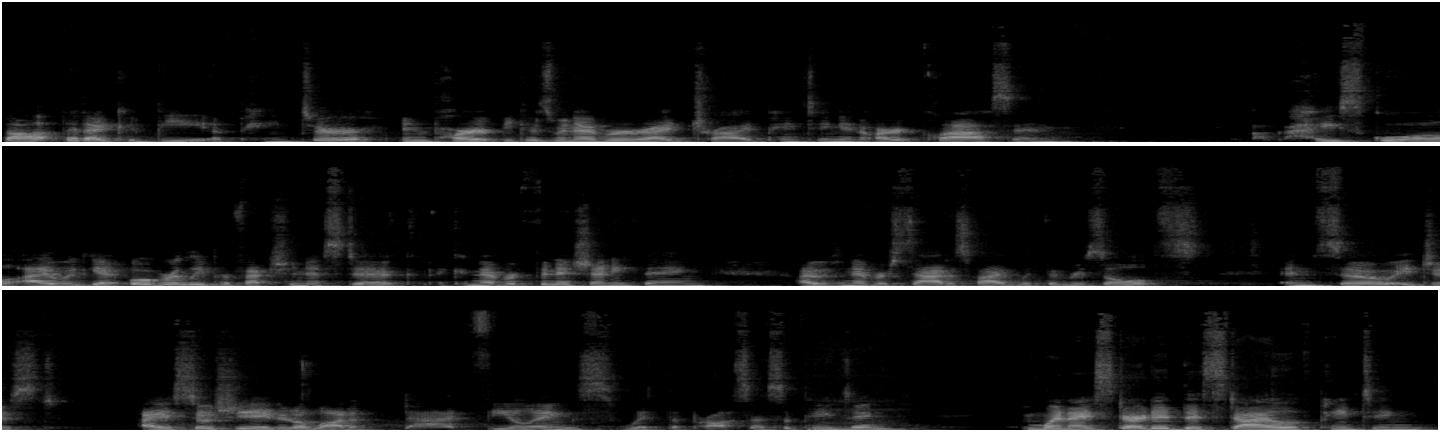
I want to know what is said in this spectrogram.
thought that I could be a painter, in part because whenever I tried painting in art class in high school, I would get overly perfectionistic. I could never finish anything. I was never satisfied with the results. And so it just I associated a lot of bad feelings with the process of painting. Mm. When I started this style of painting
